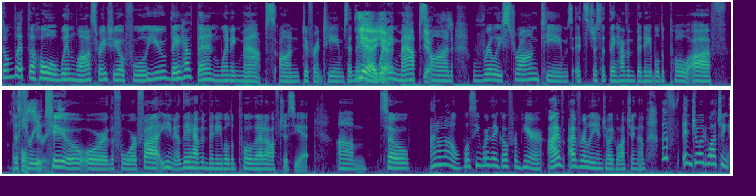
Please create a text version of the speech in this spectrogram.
don't let the whole win loss ratio fool you. They have been winning maps on different teams, and they've Yeah, been yeah. winning maps Yes. on really strong teams. It's just that they haven't been able to pull off the full three series. two or the four five. You know, they haven't been able to pull that off just yet. Um, so I don't know. We'll see where they go from here. I've I've really enjoyed watching them. I've enjoyed watching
